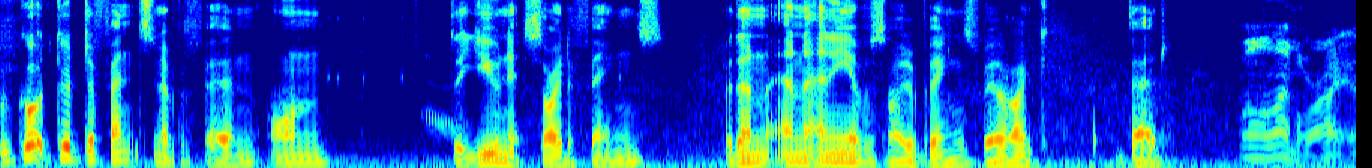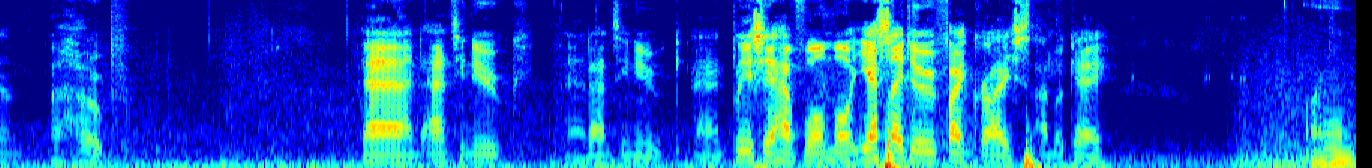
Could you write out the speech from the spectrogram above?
We've got good defense and everything on the unit side of things, but then on any other side of things, we're like dead. Well, I'm alright, um, I hope. And anti-nuke, and anti-nuke, and please say I have one more. Yes, I do, thank Christ, I'm okay. I am.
